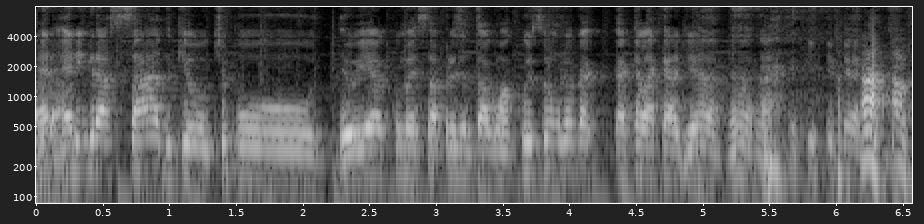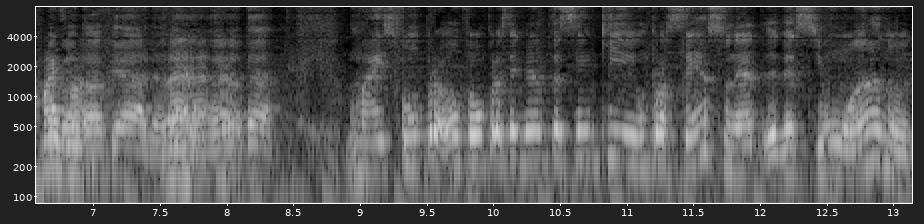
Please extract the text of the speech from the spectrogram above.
Era, era, engraçado que eu, tipo, eu ia começar a apresentar alguma coisa, todo mundo joga com aquela cara de ah, ah, faz uma... uma piada, né? É, é. Mas foi um, foi um procedimento assim que. um processo, né? Desse um ano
